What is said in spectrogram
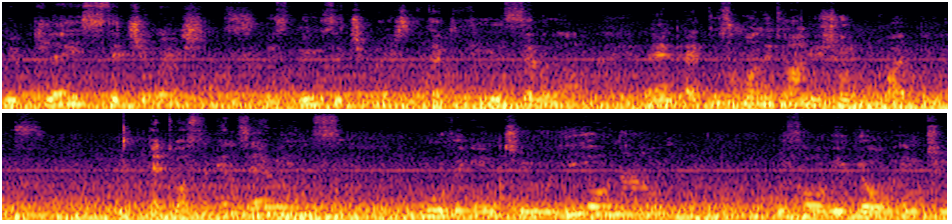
replace situations with new situations that feel similar. And at this point in time, you shouldn't quite do this. That was the Cancerians moving into Leo now. Before we go into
